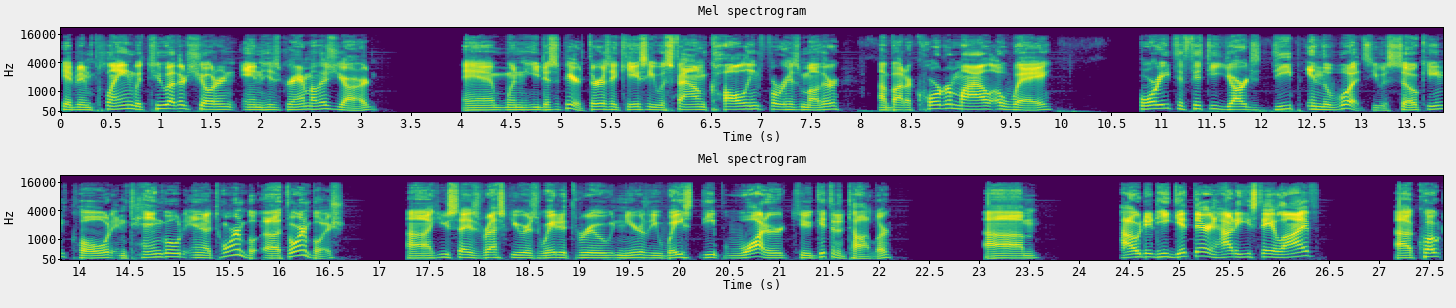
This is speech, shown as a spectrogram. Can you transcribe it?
He had been playing with two other children in his grandmother's yard. And when he disappeared, Thursday, Casey was found calling for his mother about a quarter mile away, 40 to 50 yards deep in the woods. He was soaking, cold, and tangled in a thorn, bu- uh, thorn bush. Uh, Hugh says rescuers waded through nearly waist deep water to get to the toddler. Um, how did he get there and how did he stay alive? Uh, quote,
